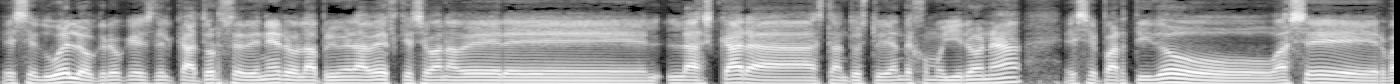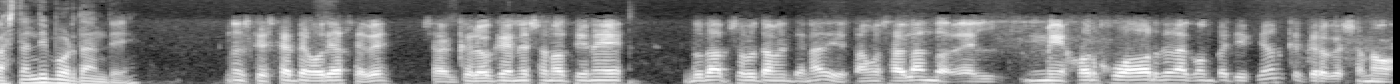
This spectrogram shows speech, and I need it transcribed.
ese duelo creo que es del 14 de enero, la primera vez que se van a ver eh, las caras tanto estudiantes como Girona, ese partido va a ser bastante importante. No, es que es categoría CB, o sea, creo que en eso no tiene duda absolutamente nadie. Estamos hablando del mejor jugador de la competición, que creo que eso no,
